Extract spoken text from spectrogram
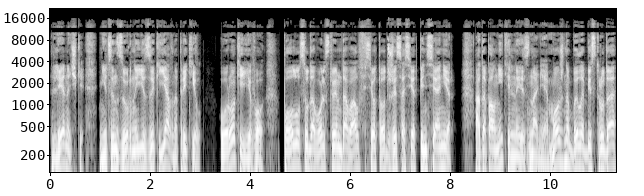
Леночке нецензурный язык явно притил. Уроки его Полу с удовольствием давал все тот же сосед-пенсионер, а дополнительные знания можно было без труда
